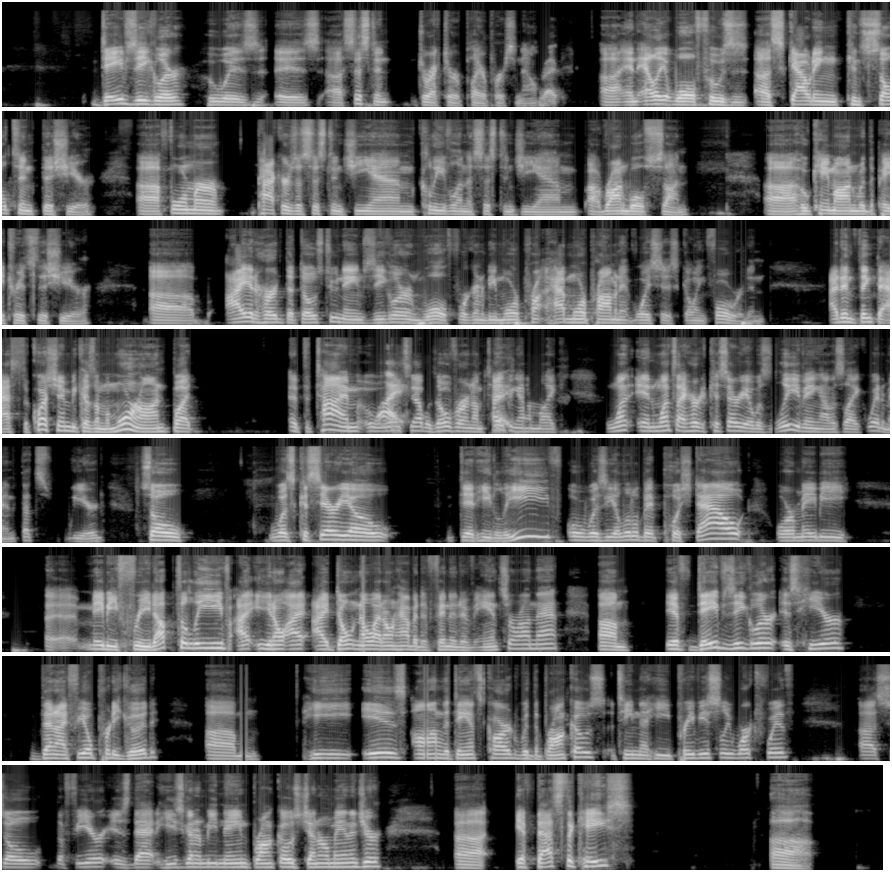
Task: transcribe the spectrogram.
Dave Ziegler, who is is assistant director of player personnel, Right. uh, and Eliot Wolf, who's a scouting consultant this year, uh, former Packers assistant GM, Cleveland assistant GM, uh, Ron Wolf's son, uh, who came on with the Patriots this year. Uh, I had heard that those two names, Ziegler and Wolf, were going to be more pro- have more prominent voices going forward, and I didn't think to ask the question because I'm a moron. But at the time, Why? once that was over, and I'm typing, and I'm like, one, and once I heard Caserio was leaving, I was like, wait a minute, that's weird. So, was Caserio? Did he leave, or was he a little bit pushed out, or maybe? Uh, maybe freed up to leave. I, you know, I, I don't know. I don't have a definitive answer on that. Um, if Dave Ziegler is here, then I feel pretty good. Um, he is on the dance card with the Broncos, a team that he previously worked with. Uh, so the fear is that he's going to be named Broncos general manager. Uh, if that's the case, uh,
